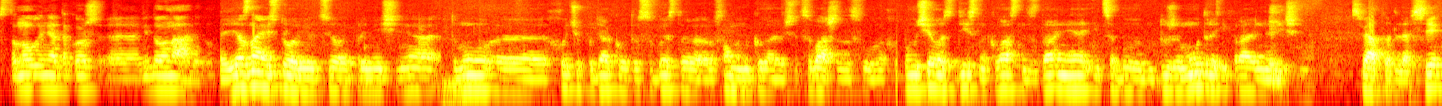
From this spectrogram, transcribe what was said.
встановлення також е, відеонагляду. Я знаю історію цього приміщення, тому е, хочу подякувати особисто Руслану Миколаївичу. Це ваша заслуга. Получилось дійсно класне здання, і це було дуже мудре і правильне рішення. свято для всех,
